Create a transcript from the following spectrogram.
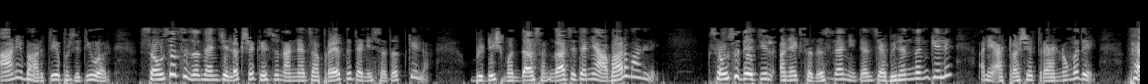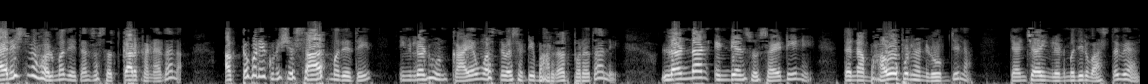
आणि भारतीय परिस्थितीवर संसद सदस्यांचे लक्ष खेचून आणण्याचा प्रयत्न त्यांनी सतत केला. ब्रिटिश मतदारसंघाचे त्यांनी आभार मानले. संसदेतील अनेक सदस्यांनी त्यांचे अभिनंदन केले आणि अठराशे त्र्याण्णवमध्ये फॅरिस्टर हॉलमध्ये त्यांचा सत्कार करण्यात आला. ऑक्टोबर एकोणीशे सातमध्ये ते इंग्लंडहून कायम वास्तव्यासाठी भारतात परत आले. लंडन इंडियन सोसायटीने त्यांना भावपूर्ण निरोप दिला. त्यांच्या इंग्लंडमधील वास्तव्यात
